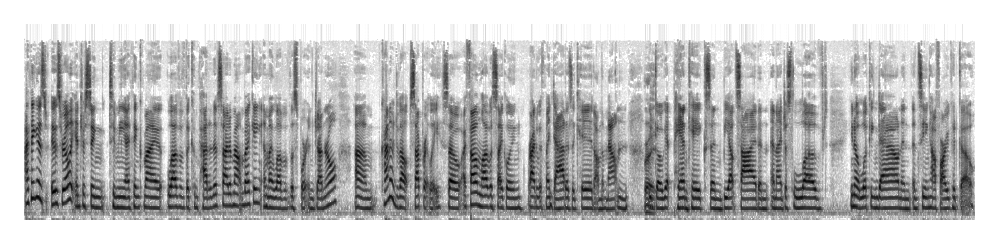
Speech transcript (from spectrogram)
I think it was, it was really interesting to me. I think my love of the competitive side of mountain biking and my love of the sport in general um, kind of developed separately. So I fell in love with cycling, riding with my dad as a kid on the mountain. Right. We'd go get pancakes and be outside, and, and I just loved, you know, looking down and, and seeing how far you could go.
